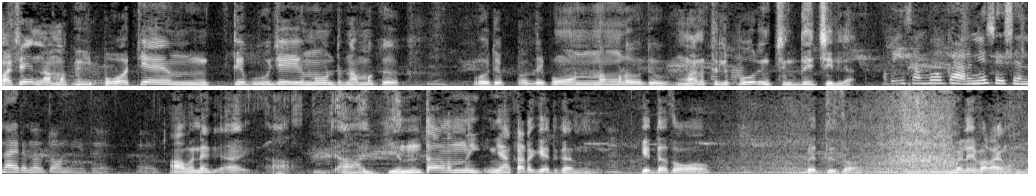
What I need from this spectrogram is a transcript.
പക്ഷേ നമുക്ക് ഈ പോറ്റിയായ നിത്യപൂജ ചെയ്യുന്നതുകൊണ്ട് നമുക്ക് ഒരു പ്രതി പോകണം നമ്മൾ ഒരു മനസ്സിൽ പോലും ചിന്തിച്ചില്ല. അപ്പൊ ഈ സംഭവമൊക്കെ അറിഞ്ഞ ശേഷം എന്തായിരുന്നു തോന്നിയത്? അവന് എന്താണെന്ന് ഞാൻ കടക്കായിട്ട് കാണുന്നു. എന്റെ സ്വഭാവം വ്യത്യസ്തമാണ്. വെളിയിൽ പറയാൻ കൊണ്ട്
